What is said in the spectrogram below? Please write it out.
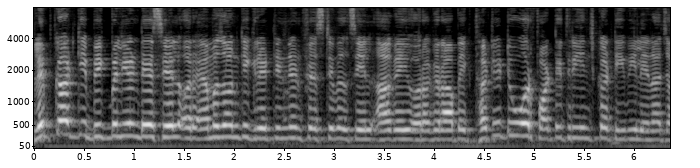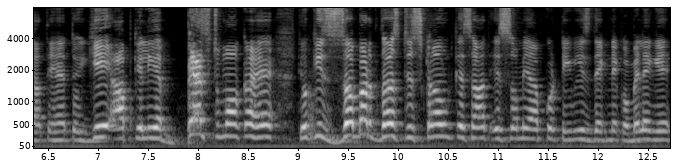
फ्लिपकार्ट की बिग बिलियन डे सेल और Amazon की ग्रेट इंडियन फेस्टिवल सेल आ गई और अगर आप एक 32 और 43 इंच का टीवी लेना चाहते हैं तो ये आपके लिए बेस्ट मौका है, क्योंकि ज़बरदस्त डिस्काउंट के साथ इस समय आपको टीवीज देखने को मिलेंगे,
